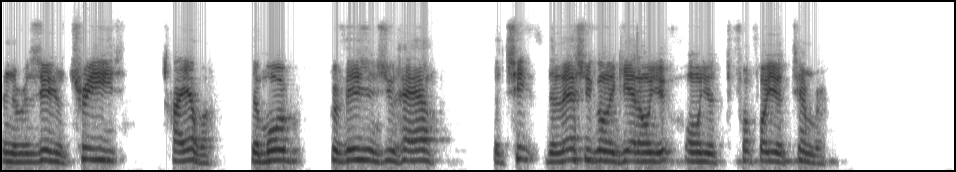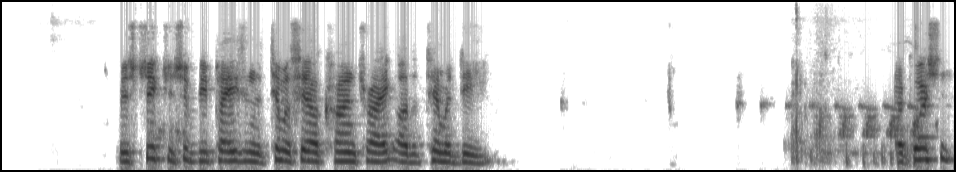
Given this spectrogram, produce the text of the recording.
and the residual trees. However, the more provisions you have, the cheap, the less you're going to get on your on your for, for your timber. Restrictions should be placed in the timber sale contract or the timber deed. A question?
